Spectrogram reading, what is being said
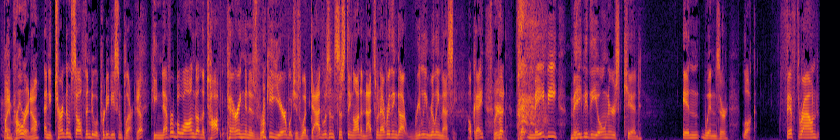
He's playing pro right now. and he turned himself into a pretty decent player. Yep. He never belonged on the top pairing in his rookie year, which is what dad was insisting on, and that's when everything got really, really messy. Okay? weird. But but maybe maybe the owner's kid in Windsor. Look, fifth round,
